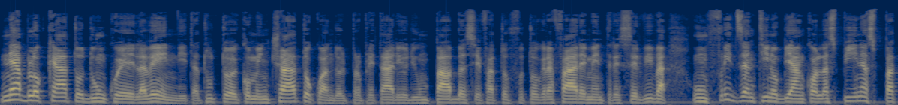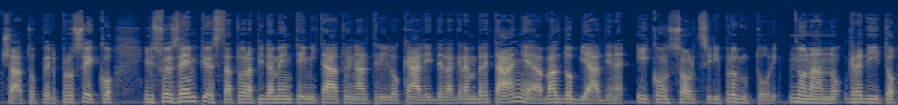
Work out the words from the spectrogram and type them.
Ne ha bloccato dunque la vendita. Tutto è cominciato quando il proprietario di un pub si è fatto fotografare mentre serviva un frizzantino bianco alla spina spacciato per prosecco. Il suo esempio è stato rapidamente imitato in altri locali della Gran Bretagna e a Valdobbiadene i consorzi di produttori non hanno gradito.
